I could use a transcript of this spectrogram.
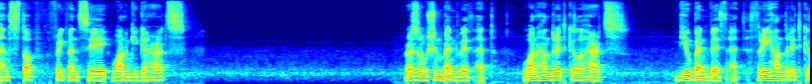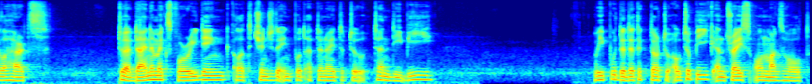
and stop frequency 1 GHz. Resolution bandwidth at 100 kHz. View bandwidth at 300 kHz. To have dynamics for reading, let's change the input attenuator to 10 dB we put the detector to auto peak and trace on max hold.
